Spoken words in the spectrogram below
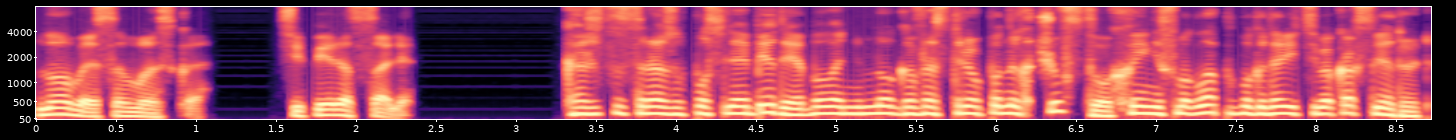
Новая смс -ка. Теперь от Сали. «Кажется, сразу после обеда я была немного в растрепанных чувствах и не смогла поблагодарить тебя как следует.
